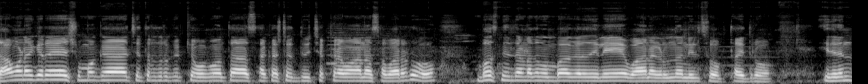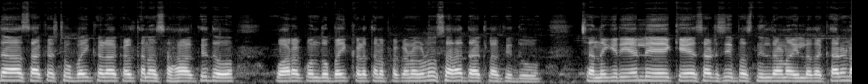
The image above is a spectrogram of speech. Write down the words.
ದಾವಣಗೆರೆ, ಶಿವಮೊಗ್ಗ, ಚಿತ್ರದುರ್ಗಕ್ಕೆ ಹೋಗುವಂಥ ಸಾಕಷ್ಟು ದ್ವಿಚಕ್ರ ವಾಹನ ಸವಾರರು ಬಸ್ ನಿಲ್ದಾಣದ ಮುಂಭಾಗದಲ್ಲಿ ವಾಹನಗಳನ್ನು ನಿಲ್ಲಿಸಿ ಹೋಗ್ತಾ ಇದ್ರು. ಇದರಿಂದ ಸಾಕಷ್ಟು ಬೈಕ್ಗಳ ಕಳ್ತನ ಸಹ ಆಗ್ತಿದ್ದು, ವಾರಕ್ಕೊಂದು ಬೈಕ್ ಕಳ್ಳತನ ಪ್ರಕರಣಗಳು ಸಹ ದಾಖಲಾಗ್ತಿದ್ದವು ಚನ್ನಗಿರಿಯಲ್ಲಿ K S R T C bus ನಿಲ್ದಾಣ ಇಲ್ಲದ ಕಾರಣ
